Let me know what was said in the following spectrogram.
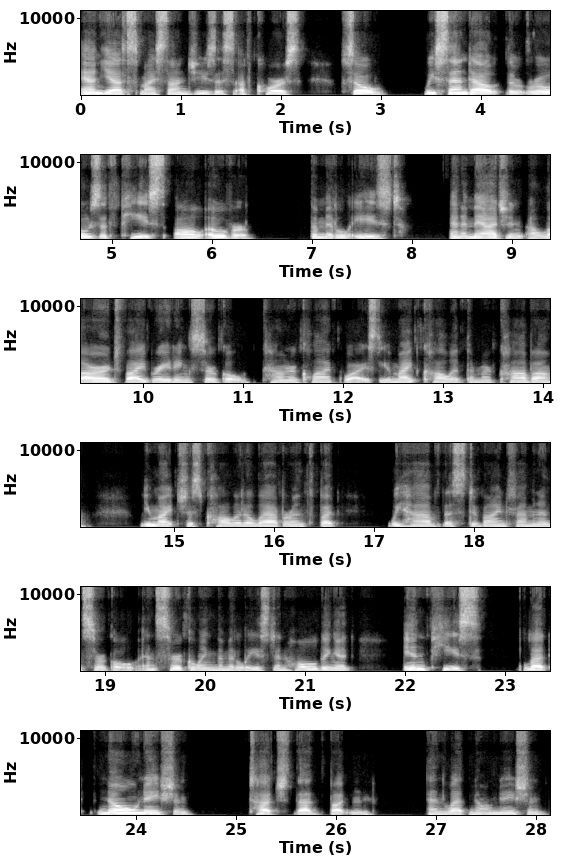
And yes, my son Jesus, of course. So we send out the rose of peace all over the Middle East and imagine a large vibrating circle counterclockwise. You might call it the Merkaba. You might just call it a labyrinth, but we have this divine feminine circle encircling the Middle East and holding it in peace. Let no nation touch that button and let no nation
